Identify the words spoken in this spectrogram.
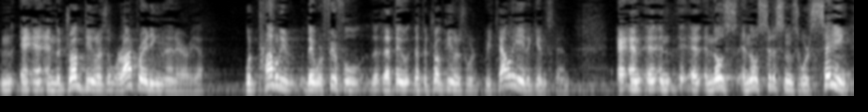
And, and, and, the drug dealers that were operating in that area would probably, they were fearful that, they, that the drug dealers would retaliate against them. And, and, and, those, and those citizens were saying,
